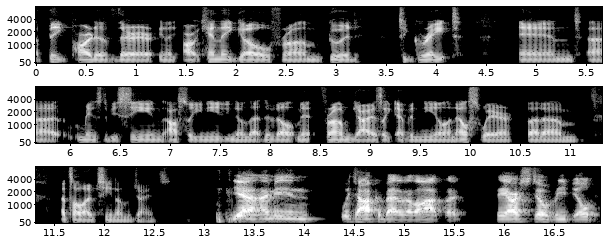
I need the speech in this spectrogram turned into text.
a big part of their. You know, are, can they go from good to great? And uh, remains to be seen. Also, you need you know that development from guys like Evan Neal and elsewhere. But um, that's all I've seen on the Giants. Yeah, I mean, we talk about it a lot, but they are still rebuilding.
